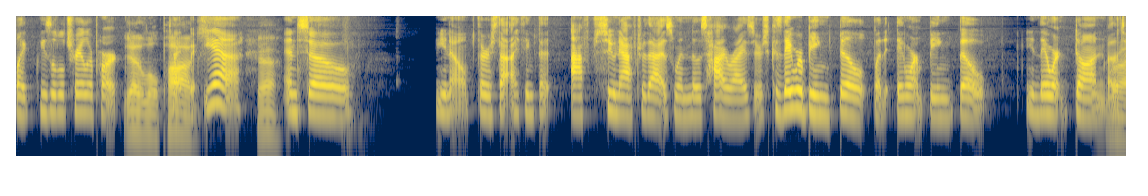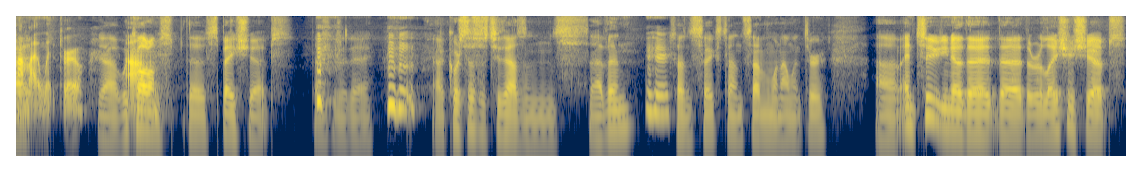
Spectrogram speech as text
like these little trailer park. Yeah, the little type- pods. Yeah. Yeah. And so, you know, there's that. I think that after, soon after that is when those high risers, because they were being built, but they weren't being built. They weren't done by the time I went through. Yeah, we Um, called them the spaceships back in the day. uh, of course, this was 2007, Mm-hmm. 2006, 2007 when I went through. Um, and two, you know, the the the relationships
